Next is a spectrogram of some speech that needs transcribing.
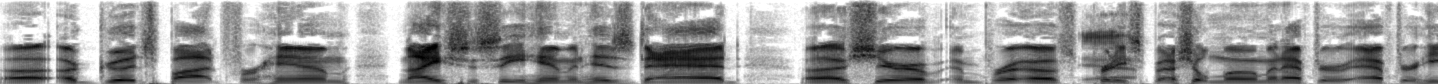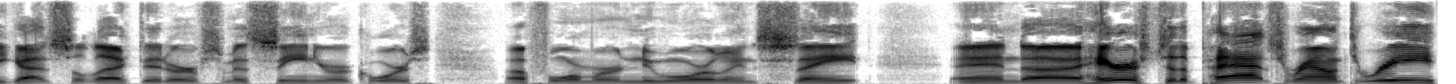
Uh, a good spot for him. Nice to see him and his dad uh, share a, a pretty Yeah. special moment after after he got selected. Irv Smith Sr., of course, a former New Orleans Saint. And uh, Harris to the Pats, round three.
